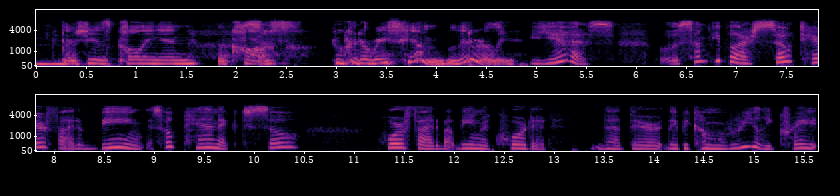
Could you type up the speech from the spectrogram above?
Mhm. that she is calling in the cops who could erase him literally? Yes. Some people are so terrified of being so panicked, so horrified about being recorded that they're they become really crazy.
